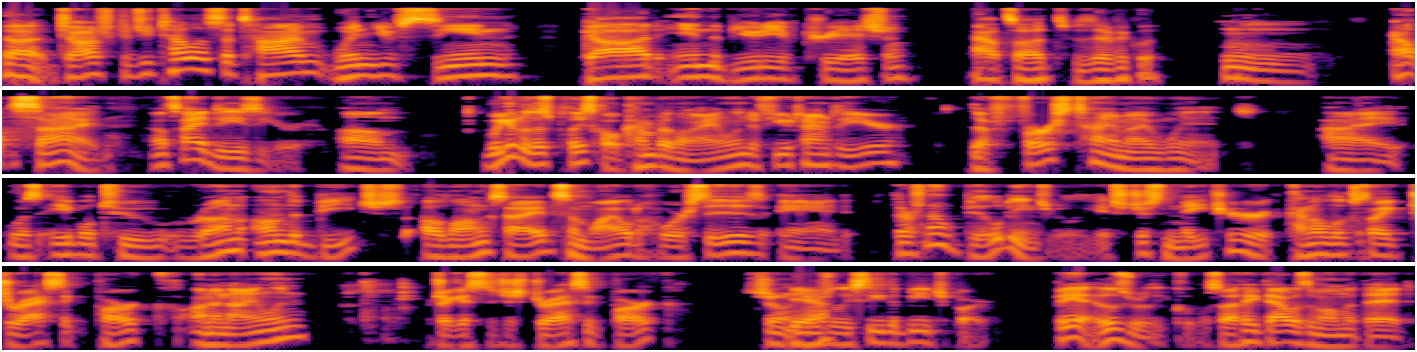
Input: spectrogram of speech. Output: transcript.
uh, Josh, could you tell us a time when you've seen God in the beauty of creation, outside specifically? Hmm. Outside, outside's easier. Um, we go to this place called Cumberland Island a few times a year. The first time I went, I was able to run on the beach alongside some wild horses, and there's no buildings really. It's just nature. It kind of looks like Jurassic Park on an island, which I guess is just Jurassic Park. You don't Yeah. usually see the beach part, but yeah, it was really cool. So I think that was a moment that,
